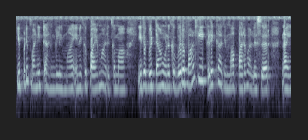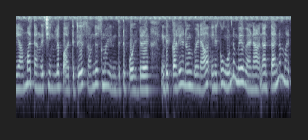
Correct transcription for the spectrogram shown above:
இப்படி பண்ணிட்டானுங்களேம்மா எனக்கு பயமா இருக்குமா? இதை விட்டா உனக்கு வேற வாழ்க்கையே கிடைக்காதுமா பரவாயில்ல சார் நான் என் அம்மா தங்கச்சிங்களை பார்த்துட்டு சந்தோஷமா இருந்துட்டு போயிடுறேன். இந்த கல்யாணமும் வேணாம் எனக்கு ஒண்ணுமே வேணாம் நான் தன்னை ம-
